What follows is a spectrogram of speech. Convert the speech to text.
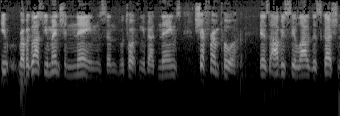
You, Rabbi Glass, you mentioned names, and we're talking about names. Shifra and Pua. There's obviously a lot of discussion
